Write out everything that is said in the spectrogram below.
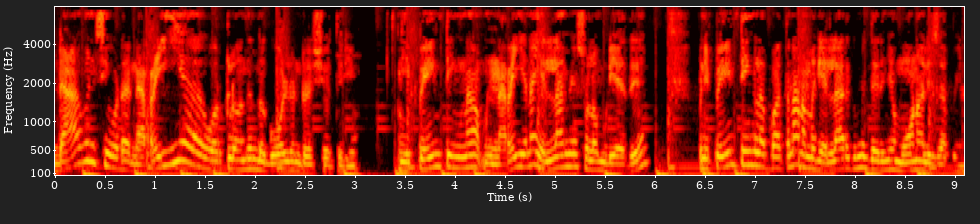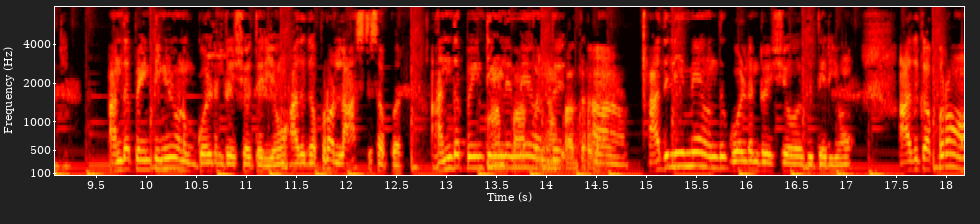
டாவின்சியோட நிறைய ஒர்க்ல வந்து இந்த கோல்டன் ரேஷியோ தெரியும். நீ பெயிண்டிங்னா நிறையனா எல்லாமே சொல்ல முடியாது. நீ பெயிண்டிங்ல பார்த்தனா நமக்கு எல்லாருக்குமே தெரிஞ்ச மோனாலிசா பெயிண்டிங் அந்த பெயிண்டிங்லயும் உனக்கு கோல்டன் ரேஷியோ தெரியும். அதுக்கப்புறம் லாஸ்ட் சப்பர் அந்த பெயிண்டிங்லயுமே வந்து அதுலயுமே வந்து கோல்டன் ரேஷியோ இது தெரியும். அதுக்கப்புறம்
